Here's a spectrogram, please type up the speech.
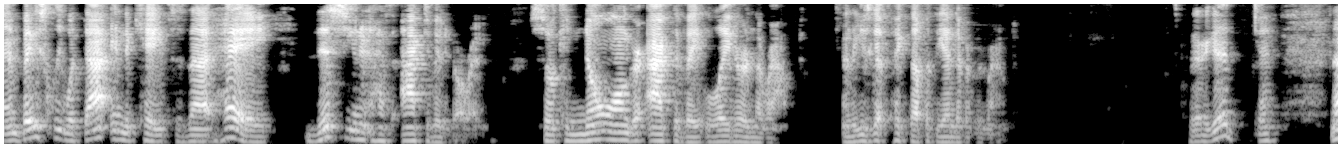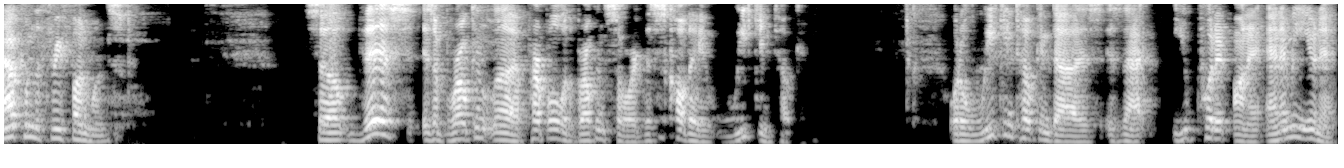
And basically, what that indicates is that, hey, this unit has activated already. So it can no longer activate later in the round. And these get picked up at the end of every round. Very good. Okay. Now come the three fun ones. So this is a broken uh, purple with a broken sword. This is called a weaken token. What a weaken token does is that you put it on an enemy unit,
